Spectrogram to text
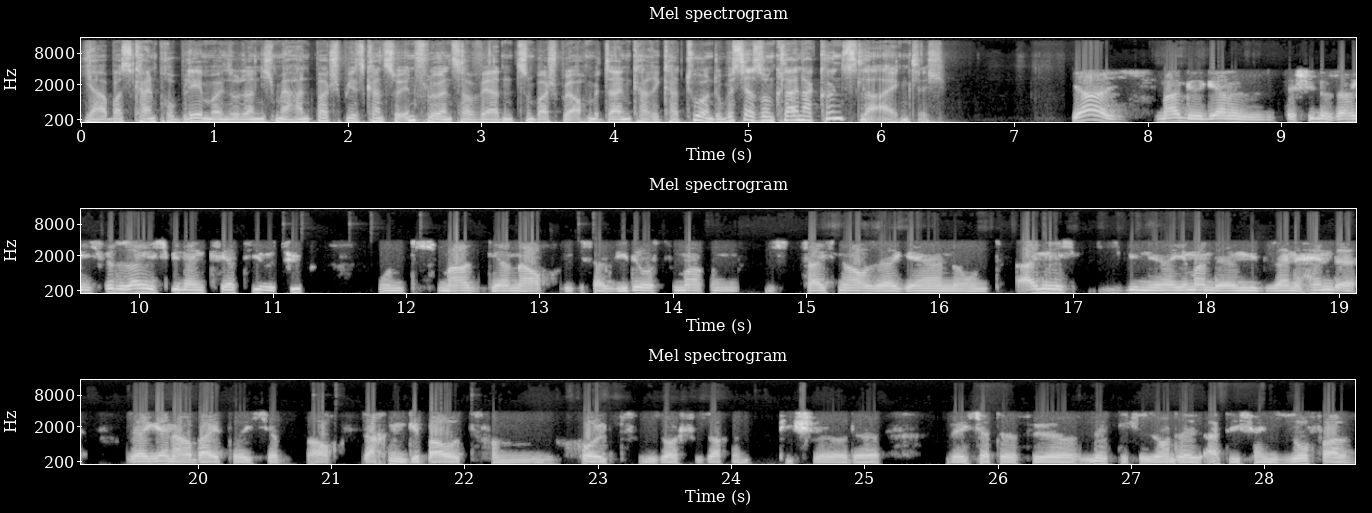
Ja, aber ist kein Problem. Wenn du dann nicht mehr Handball spielst, kannst du Influencer werden, zum Beispiel auch mit deinen Karikaturen. Du bist ja so ein kleiner Künstler eigentlich. Ja, ich mag gerne verschiedene Sachen. Ich würde sagen, ich bin ein kreativer Typ und ich mag gerne auch, wie gesagt, Videos zu machen. Ich zeichne auch sehr gerne und eigentlich, ich bin ja jemand, der mit seinen Händen sehr gerne arbeitet. Ich habe auch Sachen gebaut von Holz und solche Sachen, Tische oder ich hatte für letzte Saison hatte ich ein Sofa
